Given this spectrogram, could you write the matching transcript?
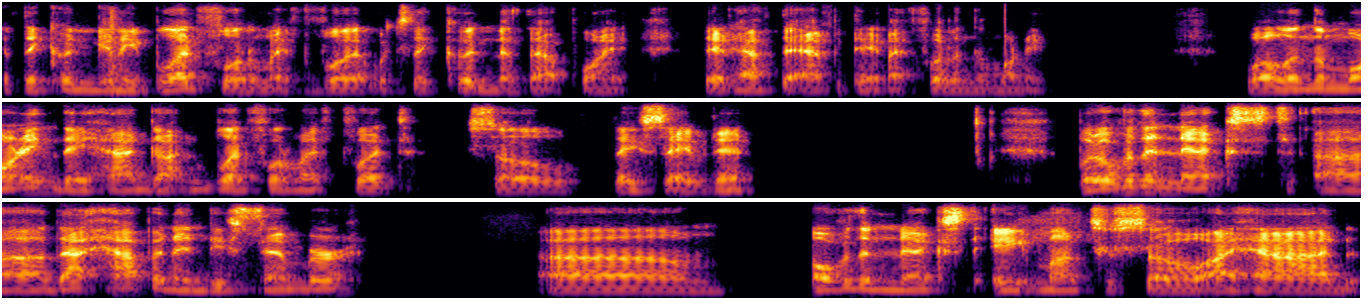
if they couldn't get any blood flow to my foot, which they couldn't at that point, they'd have to amputate my foot in the morning. Well, in the morning, they had gotten blood flow to my foot, so they saved it. But over the next, uh, that happened in December. Um, over the next eight months or so, I had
